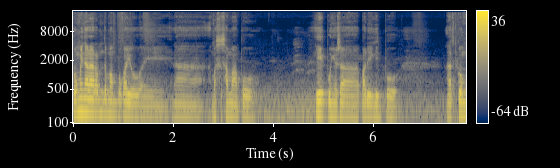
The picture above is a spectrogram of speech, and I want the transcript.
Kung may nararamdaman po kayo ay na masasama po, hipo nyo sa paligid po. At kung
